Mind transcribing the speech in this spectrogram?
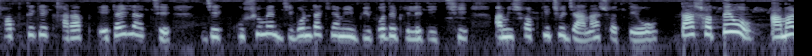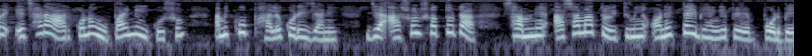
সব থেকে খারাপ এটাই লাগছে যে কুসুমের জীবনটাকে আমি বিপদে ফেলে দিচ্ছি। আমি সব কিছু জানা সত্ত্বেও। তা সত্ত্বেও আমার এছাড়া আর কোনো উপায় নেই, কুসুম। আমি খুব ভালো করেই জানি যে আসল সত্যটা সামনে আসা মাত্রই তুমি অনেকটাই ভেঙে পড়বে,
